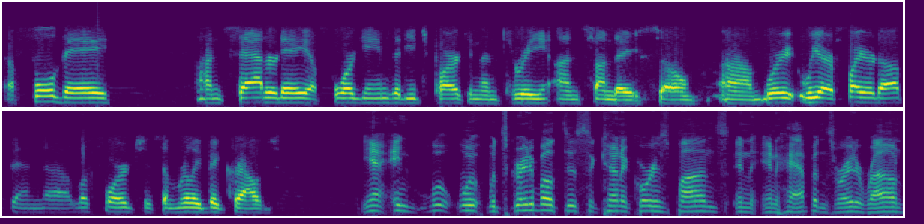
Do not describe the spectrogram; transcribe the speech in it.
a full day on Saturday, of four games at each park, and then three on Sunday. So um, we we are fired up and uh, look forward to some really big crowds. Yeah, and what's great about this, it kind of corresponds and, and happens right around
